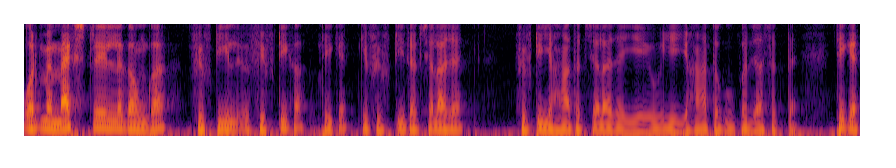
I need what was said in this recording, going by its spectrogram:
और मैं मैक्स ट्रेड लगाऊँगा फिफ्टी फिफ्टी का, ठीक है? कि फिफ्टी तक चला जाए। फिफ्टी यहाँ तक चला जाए, ये ये यहाँ तक ऊपर जा सकता है। ठीक है?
